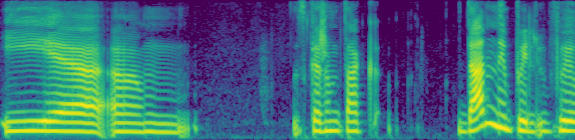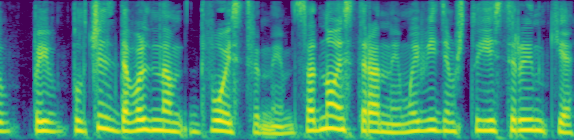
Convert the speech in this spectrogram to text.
и эм, скажем так, данные получились довольно двойственные. С одной стороны, мы видим, что есть рынки,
